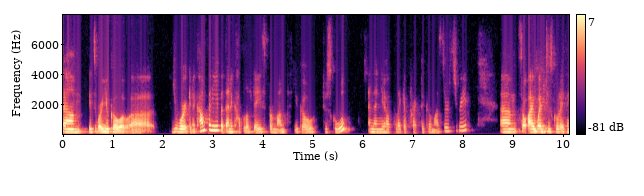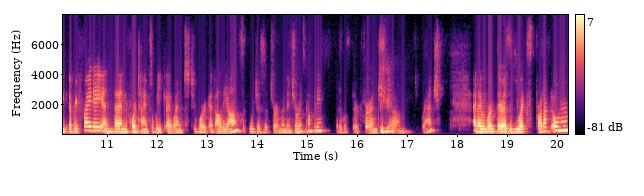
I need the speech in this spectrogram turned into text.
um, it's where you go uh, you work in a company, but then a couple of days per month you go to school, and then you have like a practical master's degree. Um, so I mm-hmm. went to mm-hmm. school, I think, every Friday, and then four times a week I went to work at Allianz, which is a German insurance company, but it was their French mm-hmm. um, branch. And I worked there as a UX product owner,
